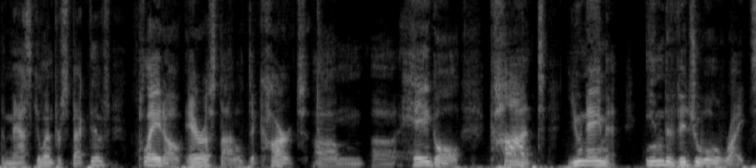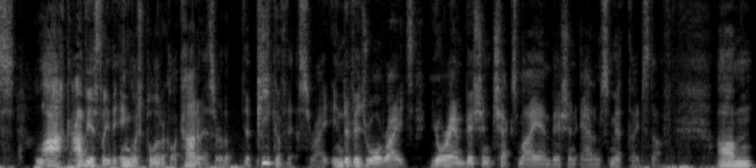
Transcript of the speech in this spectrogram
the masculine perspective. Plato, Aristotle, Descartes, um, uh, Hegel, Kant, you name it, individual rights. Locke, obviously the English political economist, are the, the peak of this, right? Individual rights, your ambition checks my ambition, Adam Smith type stuff. Um,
